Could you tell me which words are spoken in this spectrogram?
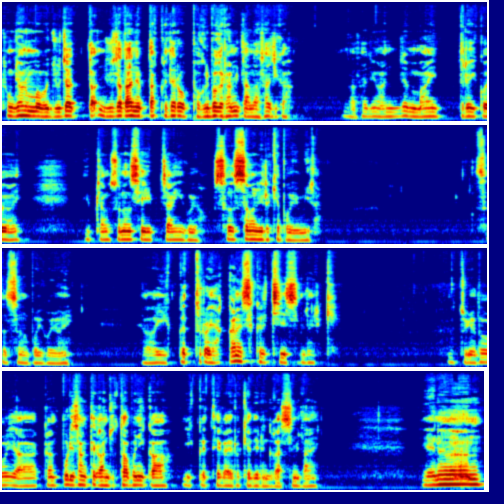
종자는 뭐 유자 유자 단엽 딱 그대로 버글버글합니다. 나사지가 나사지 완전 많이 들어 있고요. 입장수는 세 입장이고요. 서성을 이렇게 보입니다. 서성을 보이고요. 어, 이 끝으로 약간의 스크래치 있습니다. 이렇게. 이쪽에도 약간 뿌리 상태가 안 좋다 보니까 이 끝에가 이렇게 되는 것 같습니다. 얘는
